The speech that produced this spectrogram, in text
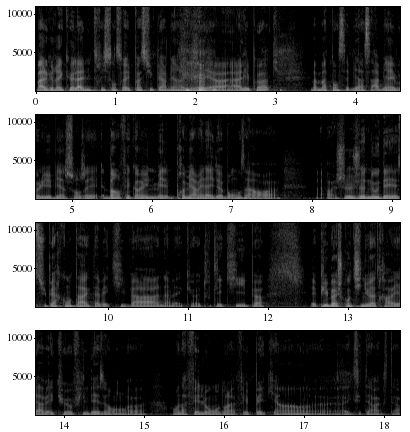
Malgré que la nutrition soit pas super bien réglée euh, à l'époque, bah, maintenant c'est bien, ça a bien évolué, bien changé. Eh ben on fait quand même une première médaille de bronze. Alors, euh, je, noue des super contacts avec Ivan, avec toute l'équipe. Et puis, bah, je continue à travailler avec eux au fil des ans on a fait Londres, on a fait Pékin, etc., euh, etc.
